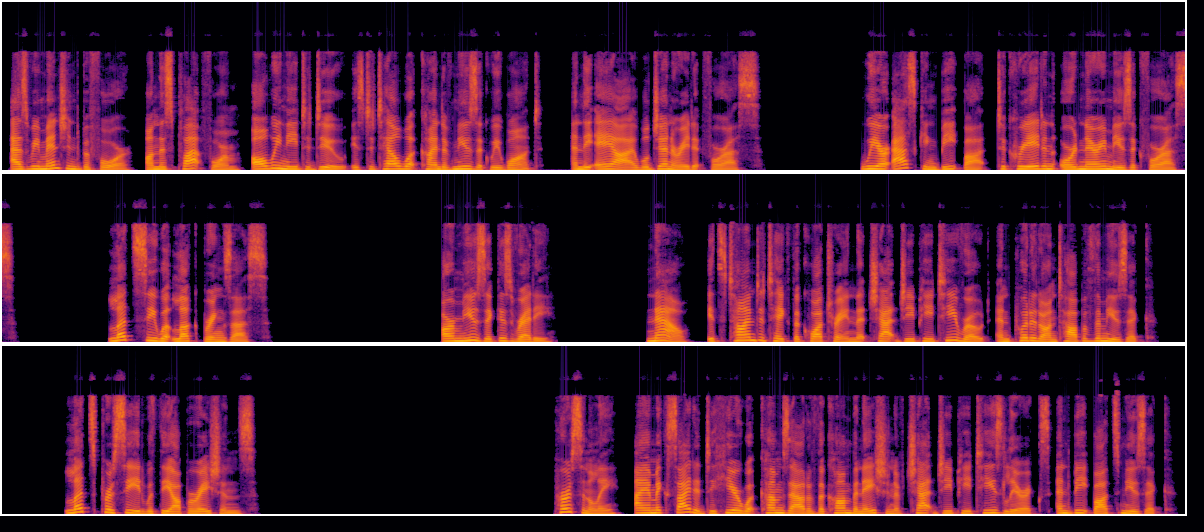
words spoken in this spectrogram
As we mentioned before, on this platform, all we need to do is to tell what kind of music we want, and the AI will generate it for us. We are asking Beatbot to create an ordinary music for us. Let's see what luck brings us. Our music is ready. Now, it's time to take the quatrain that ChatGPT wrote and put it on top of the music. Let's proceed with the operations. Personally, I am excited to hear what comes out of the combination of ChatGPT's lyrics and Beatbot's music.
